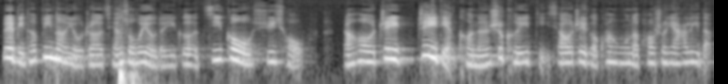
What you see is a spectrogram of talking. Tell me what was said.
对比特币呢有着前所未有的一个机构需求，然后这这一点可能是可以抵消这个矿工的抛售压力的。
